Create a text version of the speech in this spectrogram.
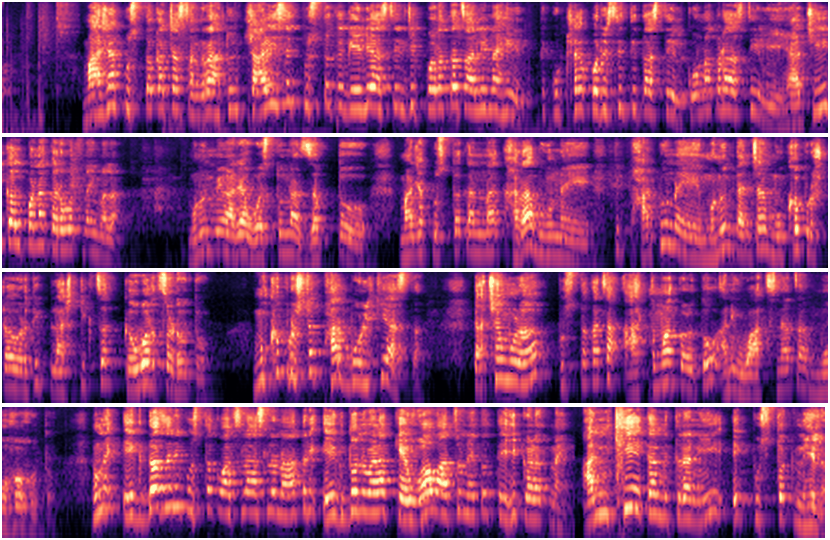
माझ्या पुस्तकाच्या संग्रहातून चाळीस एक पुस्तकं गेली असतील जी परतच आली नाहीत. ती कुठल्या परिस्थितीत असतील कोणाकडे असतील ह्याचीही कल्पना करवत नाही मला. म्हणून मी माझ्या वस्तूंना जपतो. माझ्या पुस्तकांना खराब होऊ नये ती फाटू नये म्हणून त्यांच्या मुखपृष्ठावरती प्लास्टिकचं कवर चढवतो. मुखपृष्ठ फार बोलकी असतात. त्याच्यामुळं पुस्तकाचा आत्मा कळतो आणि वाचण्याचा मोह होतो. म्हणून एकदा जरी पुस्तक वाचलं असलं ना तरी एक दोन वेळा केव्हा वाचून येतो तेही कळत नाही. आणखी एका मित्रांनी एक पुस्तक नेलं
